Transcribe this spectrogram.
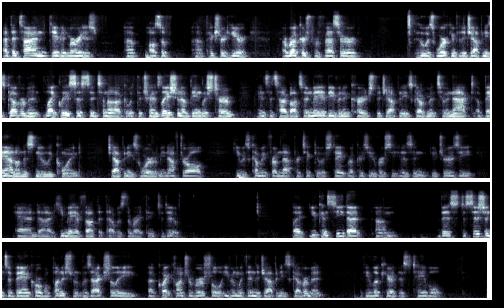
At the time, David Murray, who's uh, also uh, pictured here, a Rutgers professor who was working for the Japanese government, likely assisted Tanaka with the translation of the English term into Taibatsu and may have even encouraged the Japanese government to enact a ban on this newly coined Japanese word. I mean, after all, he was coming from that particular state. Rutgers University is in New Jersey, and uh, he may have thought that that was the right thing to do. But you can see that um, this decision to ban corporal punishment was actually uh, quite controversial even within the Japanese government. If you look here at this table,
